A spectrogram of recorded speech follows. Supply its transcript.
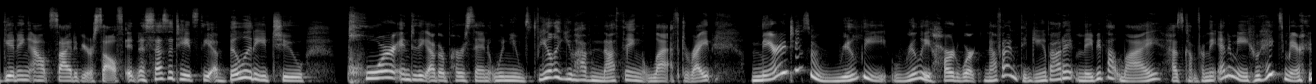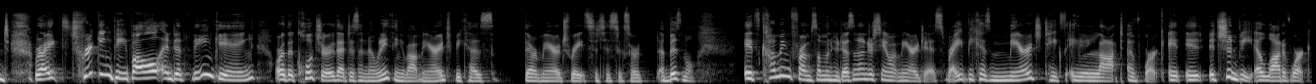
getting outside of yourself. It necessitates the ability to pour into the other person when you feel like you have nothing left, right? Marriage is really, really hard work. Now that I'm thinking about it, maybe that lie has come from the enemy who hates marriage, right? Tricking people into thinking, or the culture that doesn't know anything about marriage because their marriage rate statistics are abysmal. It's coming from someone who doesn't understand what marriage is, right? Because marriage takes a lot of work. It, it, it should be a lot of work.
